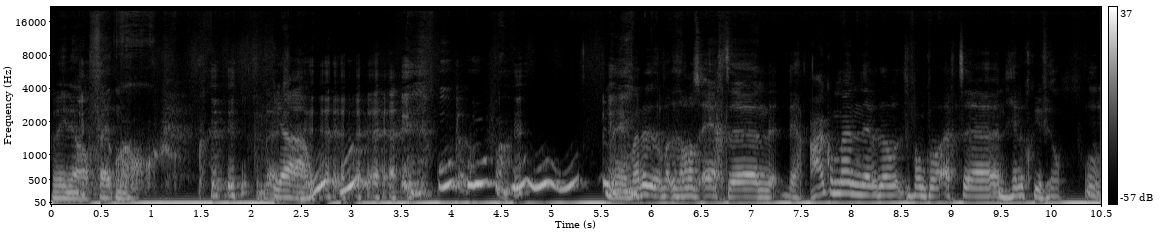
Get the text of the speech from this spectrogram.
Weet je wel, vet man. Nice. Ja, Nee, maar dat, dat was echt... ja, Aquaman, eh, dat vond ik wel echt een hele goede film. Hm.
